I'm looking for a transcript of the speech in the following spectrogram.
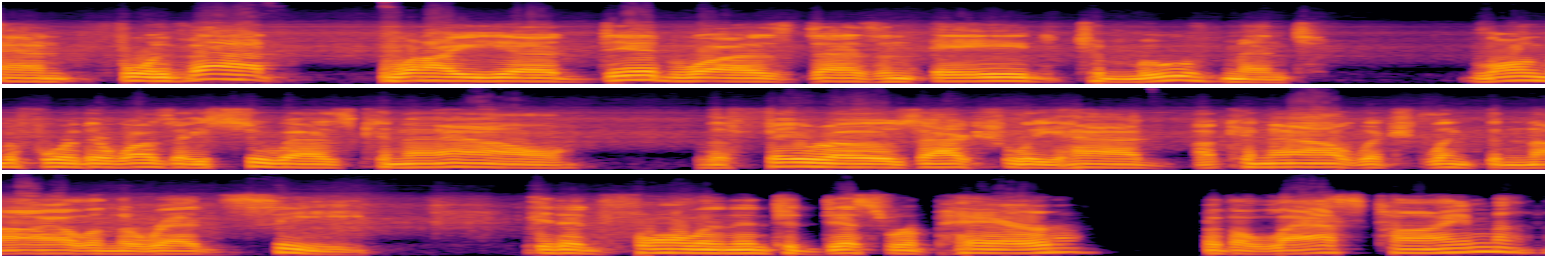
and for that, what I uh, did was as an aid to movement, long before there was a Suez Canal, the pharaohs actually had a canal which linked the Nile and the Red Sea. It had fallen into disrepair for the last time,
